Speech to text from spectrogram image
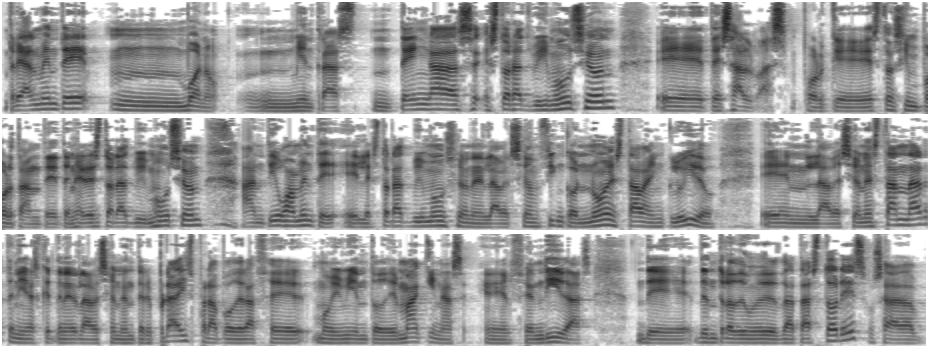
Realmente, mm, bueno, mientras tengas storage vMotion, eh, te salvas, porque esto es importante, tener storage vMotion. Antiguamente el storage vMotion en la versión 5 no estaba incluido en la versión estándar, tenías que tener la versión Enterprise para poder hacer movimiento de máquinas encendidas de, dentro de data stores, o sea,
